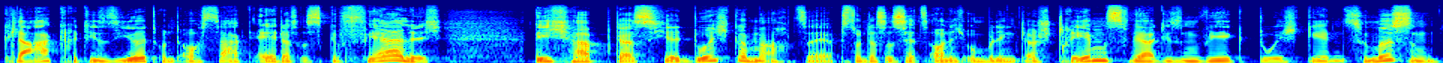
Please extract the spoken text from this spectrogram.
klar kritisiert und auch sagt, ey, das ist gefährlich ich habe das hier durchgemacht selbst und das ist jetzt auch nicht unbedingt erstrebenswert, diesen Weg durchgehen zu müssen.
